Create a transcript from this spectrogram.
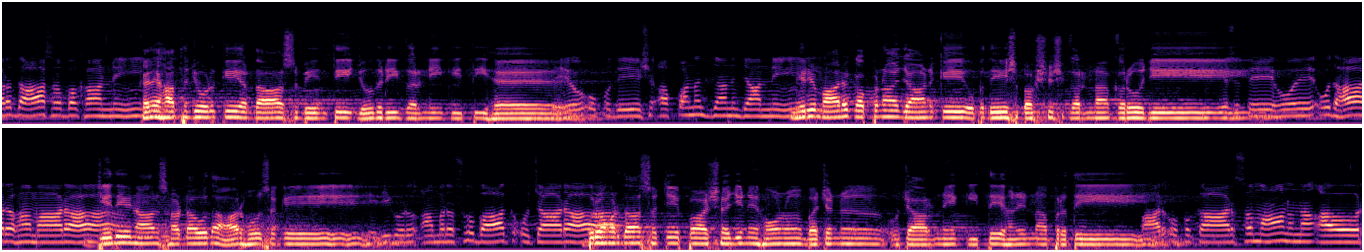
ਅਰਦਾਸ ਬਖਾਨੀ। ਕਹਿੰਦੇ ਹੱਥ ਜੋੜ ਕੇ ਅਰਦਾਸ ਬੇਨਤੀ ਜੋਦੜੀ ਕਰਨੀ ਕੀਤੀ ਹੈ। ਦੇਵ ਉਪਦੇਸ਼ ਆਪਨ ਜਨ ਜਾਣੀ ਮੇਰੇ ਮਾਲਕ ਆਪਣਾ ਜਾਣ ਕੇ ਉਪਦੇਸ਼ ਬਖਸ਼ਿਸ਼ ਕਰਨਾ ਕਰੋ ਜੀ। ਜਿਸ ਤੇ ਹੋਏ ਉਧਾਰ ਹਮਾਰਾ। ਜਿਹਦੇ ਨਾਲ ਸਾਡਾ ਉਧਾਰ ਹੋ ਸਕੇ। ਸ੍ਰੀ ਗੁਰੂ ਅਮਰ ਸੁਭਾਗ ਉਚਾਰਾ। ਗੁਰੂ ਅਮਰਦਾਸ ਸੱਚੇ ਪਾਤਸ਼ਾਹ ਜੀ ਨੇ ਹੁਣ ਬਚਨ ਉਚਾਰਨੇ ਕੀਤੇ ਹਨ ਇਹਨਾਂ ਪ੍ਰਤੀ। ਪਰ ਉਪਕਾਰ ਸਮਾਨ ਨ ਔਰ।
